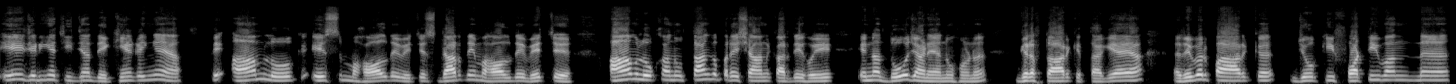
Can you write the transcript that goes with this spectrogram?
ਇਹ ਜਿਹੜੀਆਂ ਚੀਜ਼ਾਂ ਦੇਖੀਆਂ ਗਈਆਂ ਆ ਤੇ ਆਮ ਲੋਕ ਇਸ ਮਾਹੌਲ ਦੇ ਵਿੱਚ ਇਸ ਡਰ ਦੇ ਮਾਹੌਲ ਦੇ ਵਿੱਚ ਆਮ ਲੋਕਾਂ ਨੂੰ ਤੰਗ ਪਰੇਸ਼ਾਨ ਕਰਦੇ ਹੋਏ ਇਹਨਾਂ ਦੋ ਜਾਣਿਆਂ ਨੂੰ ਹੁਣ ਗ੍ਰਿਫਤਾਰ ਕੀਤਾ ਗਿਆ ਆ। ਰਿਵਰ ਪਾਰਕ ਜੋ ਕਿ 41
